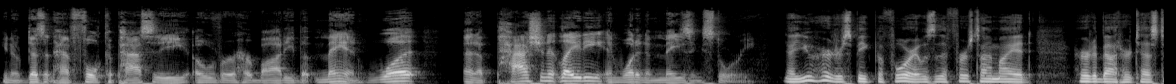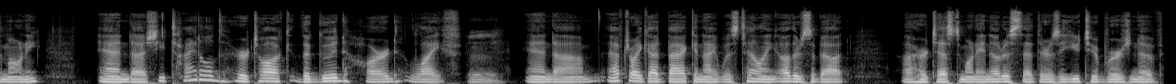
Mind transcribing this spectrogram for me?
you know, doesn't have full capacity over her body. But man, what an, a passionate lady and what an amazing story. Now, you heard her speak before. It was the first time I had heard about her testimony and uh, she titled her talk "The Good Hard Life." Mm. And um, after I got back and I was telling others about uh, her testimony, I noticed that there's a YouTube version of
